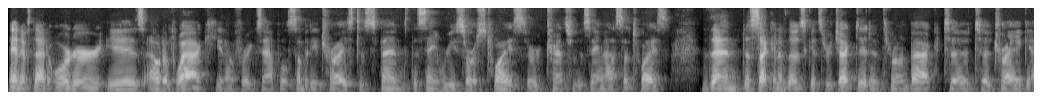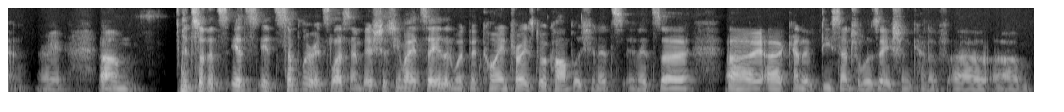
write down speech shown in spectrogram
And if that order is out of whack you know for example somebody tries to spend the same resource twice or transfer the same asset twice then the second of those gets rejected and thrown back to, to try again right? Um, and so that's it's it's simpler it's less ambitious you might say than what bitcoin tries to accomplish. And it's and it's a, a, a kind of decentralization kind of uh, um,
